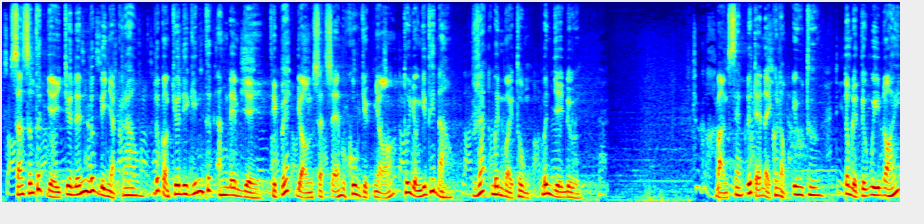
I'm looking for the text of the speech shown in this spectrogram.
Sáng sớm thức dậy chưa đến lúc đi nhặt rau. Lúc còn chưa đi kiếm thức ăn đem về Thì quét dọn sạch sẽ một khu vực nhỏ. Thu dọn như thế nào? Rác bên ngoài thùng, bên vệ đường. Bạn xem đứa trẻ này có lòng yêu thương. Trong đệ tử quy nói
